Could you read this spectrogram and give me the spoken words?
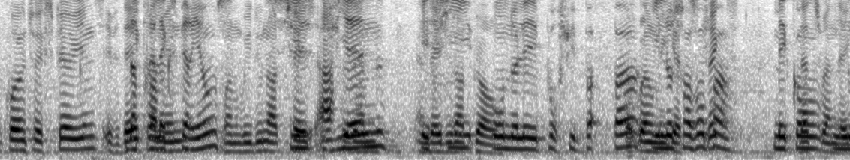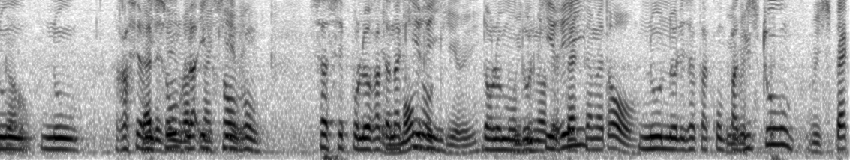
According to experience, if they D'après l'expérience, when we do not s'ils viennent et si on ne les poursuit pas, ils ne s'en vont pas. Mais quand nous nous raffermissons, là ils s'en vont. Ça c'est pour le Ratanakiri. Dans le Mondolkiri, nous ne les attaquons pas du tout. Respect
